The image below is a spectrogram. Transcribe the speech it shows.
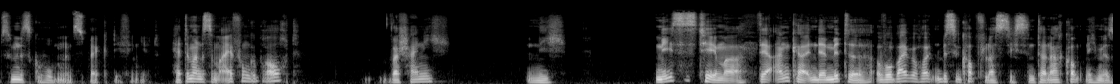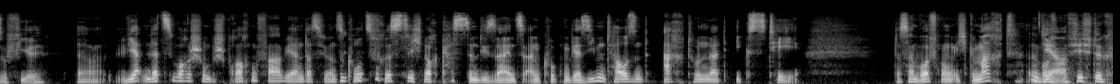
zumindest gehobenen Spec definiert. Hätte man das im iPhone gebraucht? Wahrscheinlich nicht. Nächstes Thema, der Anker in der Mitte, wobei wir heute ein bisschen kopflastig sind, danach kommt nicht mehr so viel. Wir hatten letzte Woche schon besprochen, Fabian, dass wir uns kurzfristig noch Custom Designs angucken, der 7800 XT. Das haben Wolfgang und ich gemacht. Wolfgang, äh, ja, vier Stück.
